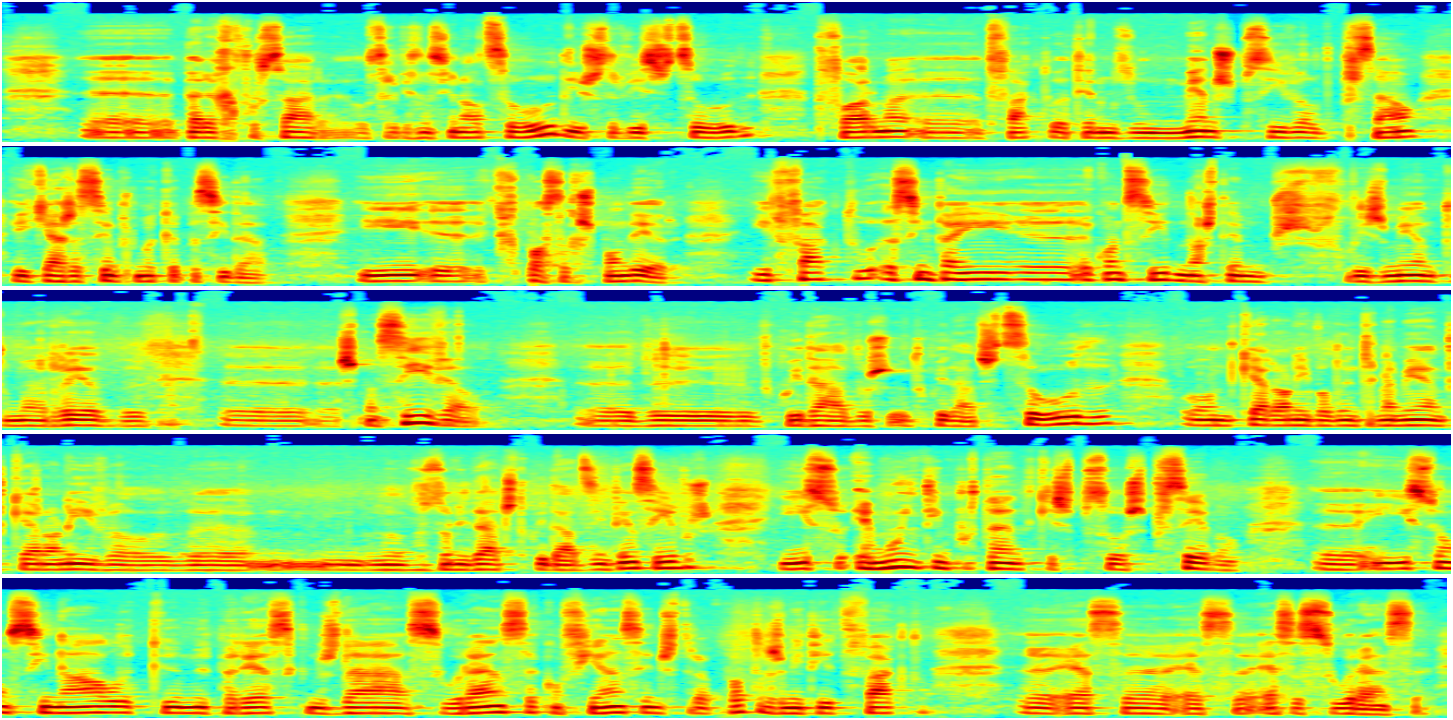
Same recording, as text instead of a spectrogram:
para reforçar o Serviço Nacional de Saúde e os serviços de saúde, de forma, eh, de facto, a termos o menos possível de pressão e que haja sempre uma capacidade e eh, que possa responder. E, de facto, assim tem eh, acontecido. Nós temos, felizmente, uma rede expansível de, de, cuidados, de cuidados de saúde, onde quer ao nível do internamento, quer ao nível de, das unidades de cuidados intensivos, e isso é muito importante que as pessoas percebam. Eh, e isso é um sinal que me parece que nos dá segurança, confiança e nos pode transmitir, de facto, eh, essa, essa, essa segurança.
